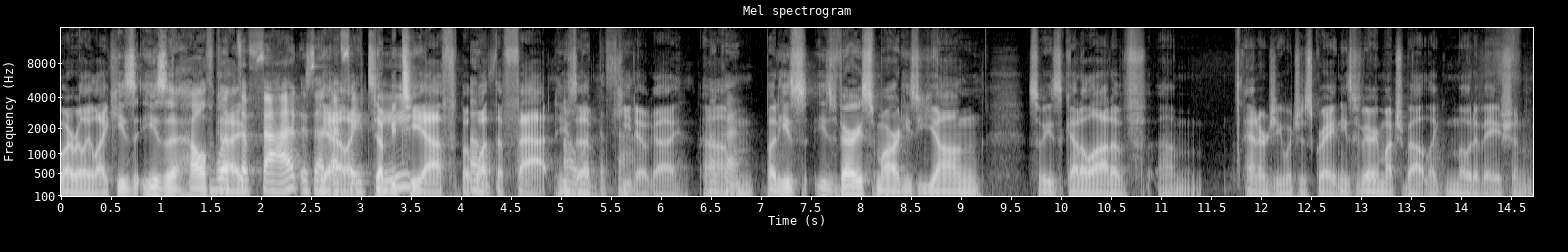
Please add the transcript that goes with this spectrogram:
Who I really like. He's he's a health What guy. What the fat is that yeah, FAT? like WTF, but what the fat? He's Oh, a Fat. keto guy. Um, Okay. But he's he's very smart. He's young, so he's got a lot of um, energy, which is great. And he's very much about like motivation.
